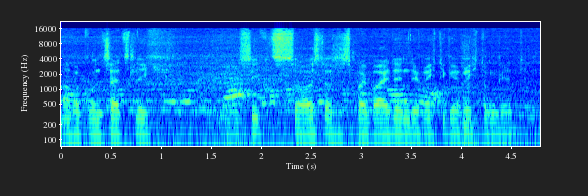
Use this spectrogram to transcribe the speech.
Aber grundsätzlich sieht es so aus, dass es bei beiden in die richtige Richtung geht.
